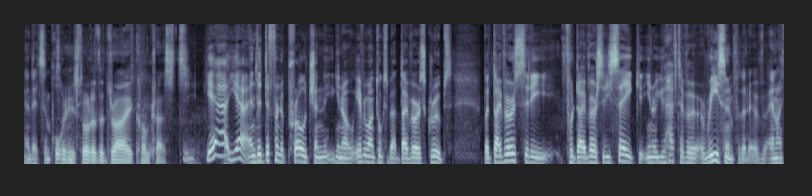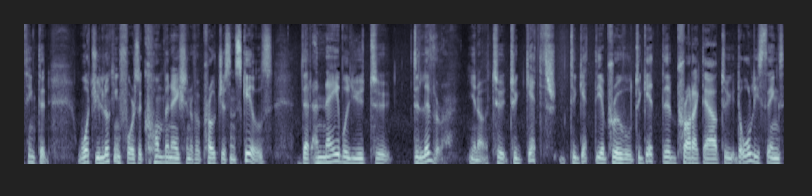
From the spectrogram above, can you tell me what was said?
And that's important. So he's sort of the dry contrasts. Yeah, yeah, and the different approach, and you know, everyone talks about diverse groups but diversity, for diversity's sake, you know, you have to have a, a reason for that. And I think that what you're looking for is a combination of approaches and skills that enable you to deliver you know to to get to get the approval to get the product out to, to all these things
